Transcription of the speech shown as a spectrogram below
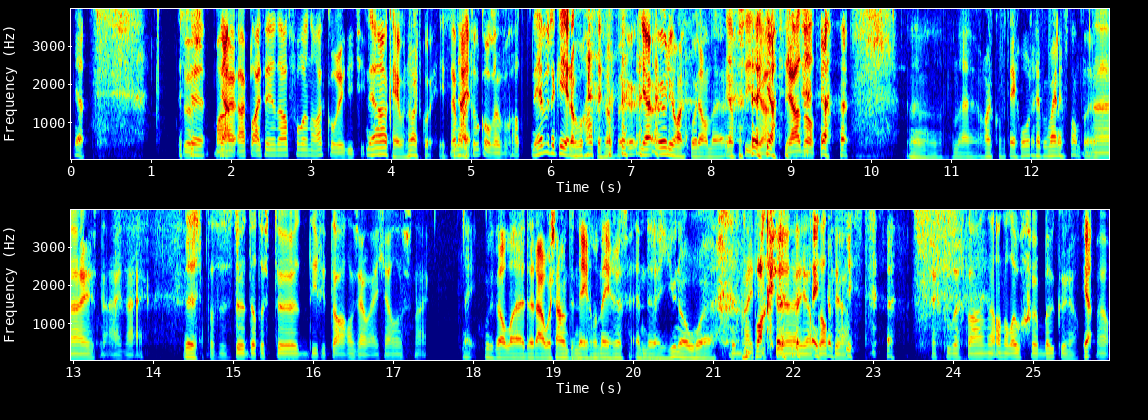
Dus, Dus, eh, maar ja, hij, hij pleit inderdaad voor een hardcore editie. ja oké, een hardcore. editie. Daar hebben we Nou het er ook al eens over gehad. Daar hebben we het een keer over gehad. Eh, ja, early hardcore dan. Ja, precies. Ja, ja, precies. dat. Ja. Eh, van eh, hardcore tegenwoordig heb ik weinig verstand. eh. Nee, nee, nee. Dus Dat is, te, dat is te digitaal en zo, weet je wel. Dus, nee. nee, we moeten wel eh, de rauwe sound, de 909's en de Juno eh De bakken. eh, ja, dat ja. precies. Echt toe echt aan eh, analoog eh, beuken, ja. Ja.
